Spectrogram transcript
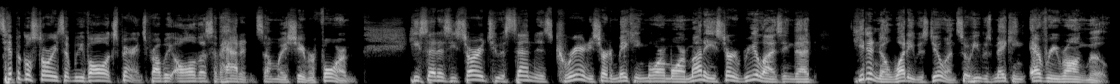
typical stories that we've all experienced. Probably all of us have had it in some way, shape, or form. He said as he started to ascend in his career and he started making more and more money, he started realizing that he didn't know what he was doing. So he was making every wrong move.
